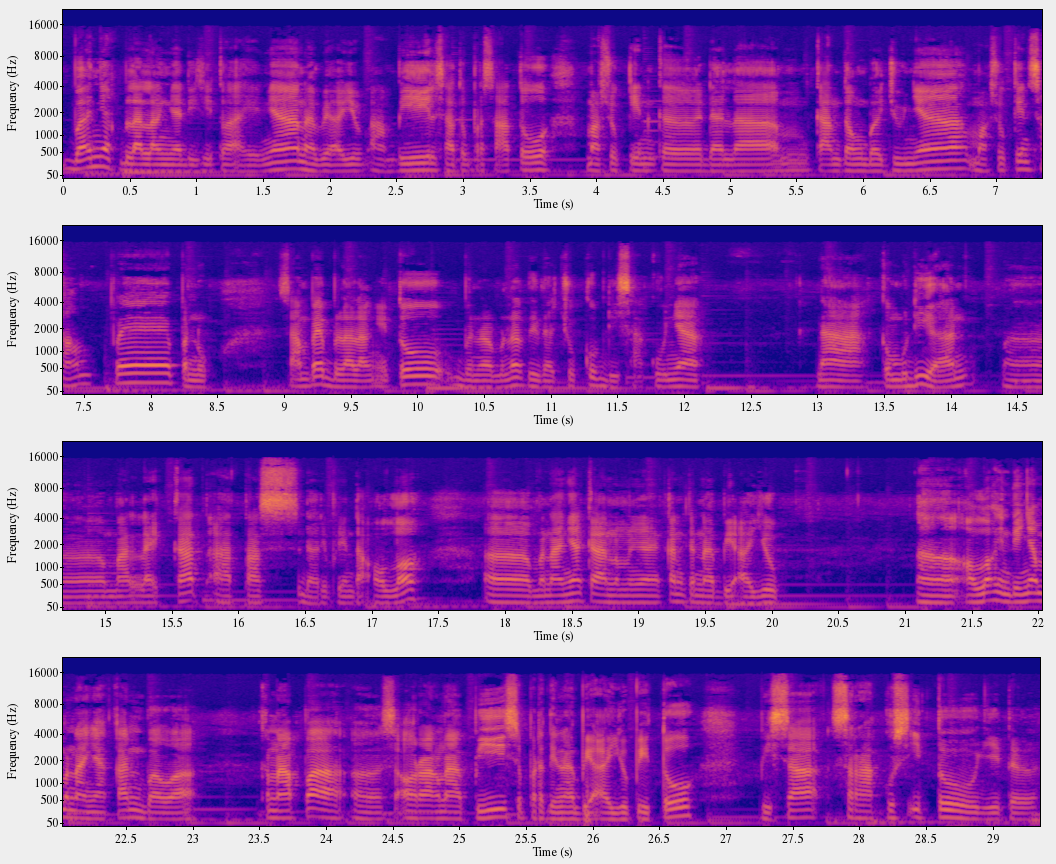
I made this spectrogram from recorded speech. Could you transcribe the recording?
banyak belalangnya di situ. Akhirnya Nabi Ayub ambil satu persatu masukin ke dalam kantong bajunya masukin sampai penuh. Sampai belalang itu benar-benar tidak cukup di sakunya. Nah kemudian eh, malaikat atas dari perintah Allah eh, menanyakan menanyakan ke Nabi Ayub. Eh, Allah intinya menanyakan bahwa kenapa eh, seorang nabi seperti Nabi Ayub itu bisa serakus itu gitu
